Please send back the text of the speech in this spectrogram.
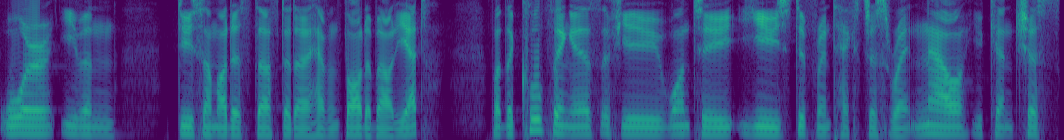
or even do some other stuff that I haven't thought about yet. But the cool thing is if you want to use different textures right now, you can just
